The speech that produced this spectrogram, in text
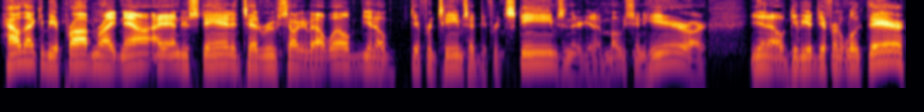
how that could be a problem right now. I understand, and Ted Roof's talking about, well, you know, different teams have different schemes and they're going to motion here or – you know, give you a different look there.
